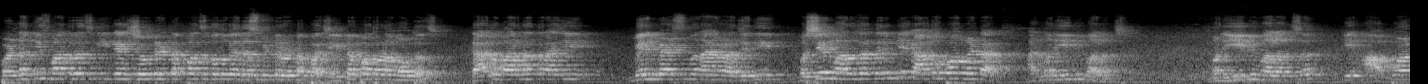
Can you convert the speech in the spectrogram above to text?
पण नक्कीच मात्रच की काय शेवटी टप्पाचं करतो काय दस मिनिटावर टप्पाची. टप्पा थोडा मोठाच. का तो मारणार तर आजी मेन बॅट्समन आहे मला जे ती मशीन मारू जाते की एक आधो पाऊन घंटा. आणि मन ही बी मालच मन ही बी मालच की आपण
